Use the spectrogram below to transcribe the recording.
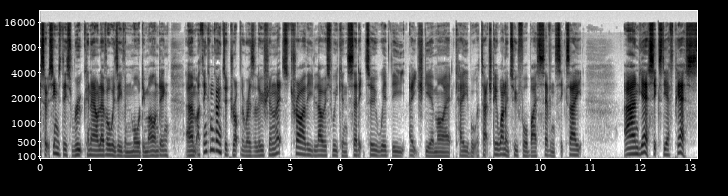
so it seems this root canal level is even more demanding. Um, I think I'm going to drop the resolution. Let's try the lowest we can set it to with the HDMI cable attached here, 1024 by 768. And yeah, 60 FPS.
